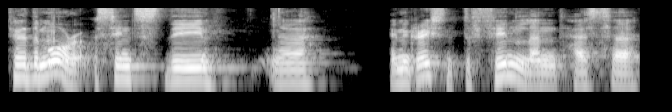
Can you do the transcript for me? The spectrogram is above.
furthermore, since the uh, immigration to Finland has uh,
